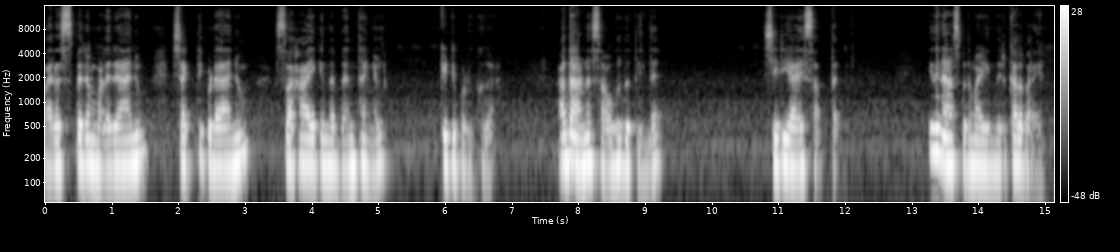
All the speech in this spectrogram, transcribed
പരസ്പരം വളരാനും ശക്തിപ്പെടാനും സഹായിക്കുന്ന ബന്ധങ്ങൾ കെട്ടിപ്പടുക്കുക. അതാണ് സൗഹൃദത്തിന്റെ ശരിയായ സത്ത് ഇതിനാസ്പദമായി ഇന്നൊരു കഥ പറയാം.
